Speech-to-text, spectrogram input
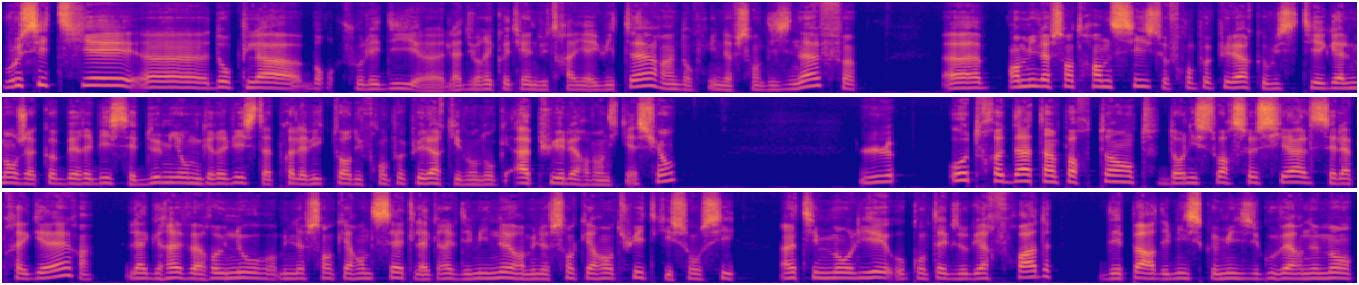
Vous citiez euh, donc là, bon, je vous l'ai dit, euh, la durée quotidienne du travail à 8 heures, hein, donc 1919. Euh, en 1936, le Front populaire que vous citiez également, Jacob Beribi, c'est 2 millions de grévistes après la victoire du Front populaire qui vont donc appuyer les revendications. autre date importante dans l'histoire sociale, c'est l'après-guerre. La grève à Renault en 1947, la grève des mineurs en 1948, qui sont aussi intimement liées au contexte de guerre froide, départ des ministres communistes du gouvernement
